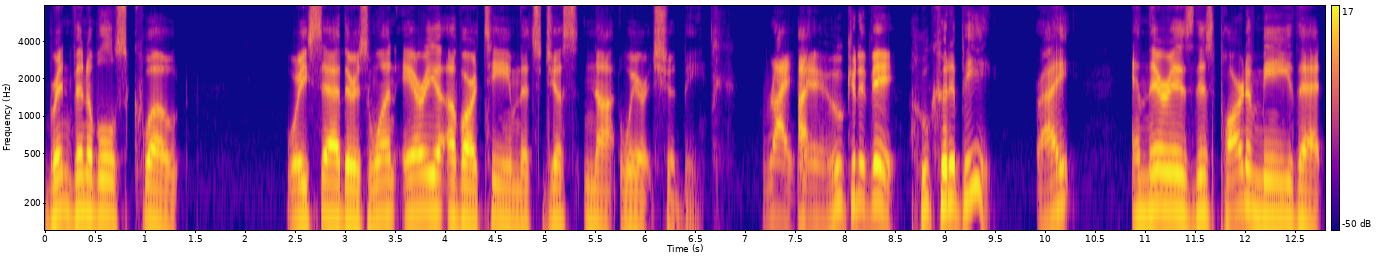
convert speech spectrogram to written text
Brent Venables' quote where he said there's one area of our team that's just not where it should be. Right. Eh, who could it be? Who could it be? Right? And there is this part of me that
